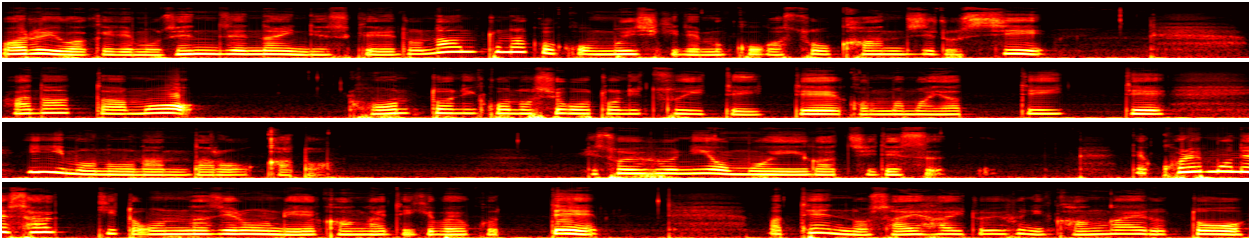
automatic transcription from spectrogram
悪いわけでも全然ないんですけれど、なんとなくこう無意識で向こうがそう感じるし、あなたも本当にこの仕事についていて、このままやっていっていいものなんだろうかと。そういうふうに思いがちです。で、これもね、さっきと同じ論理で考えていけばよくって、まあ、天の采配というふうに考えると、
